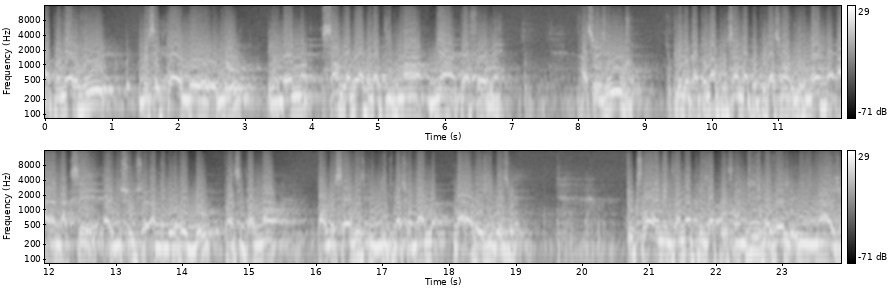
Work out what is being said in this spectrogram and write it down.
À première vue, le secteur de l'eau urbaine semble avoir relativement bien performé. À ce jour, plus de 80% de la population urbaine a un accès à une source améliorée d'eau, principalement par le service public national, la régie des eaux. Toutefois, un examen plus approfondi révèle une image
